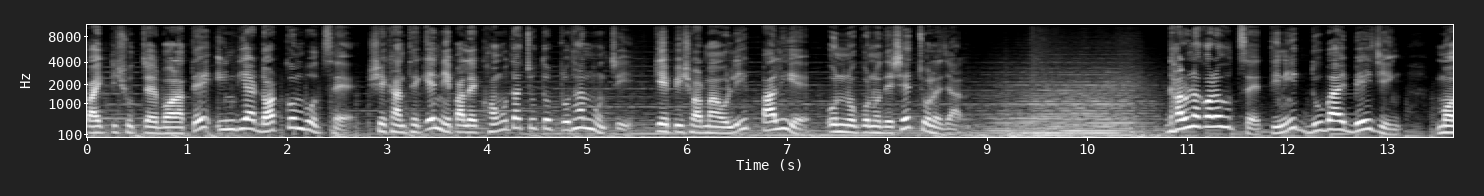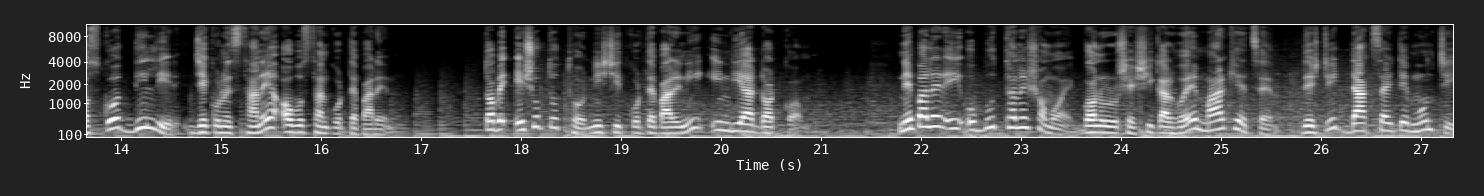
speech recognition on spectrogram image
কয়েকটি সূত্রের বরাতে ইন্ডিয়া ডট কম বলছে, সেখান থেকে নেপালের ক্ষমতাচ্যুত প্রধানমন্ত্রী কেপি শর্মা ওলি পালিয়ে অন্য কোনো দেশে চলে যান। ধারণা করা হচ্ছে তিনি দুবাই, বেইজিং মস্কো, দিল্লির যে কোনো স্থানে অবস্থান করতে পারেন। তবে এসব তথ্য নিশ্চিত করতে পারেনি ইন্ডিয়া ডট কম। নেপালের এই অভ্যুত্থানের সময় গণরোষের শিকার হয়ে মার খেয়েছেন দেশটির ডাক সাইটে মন্ত্রী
